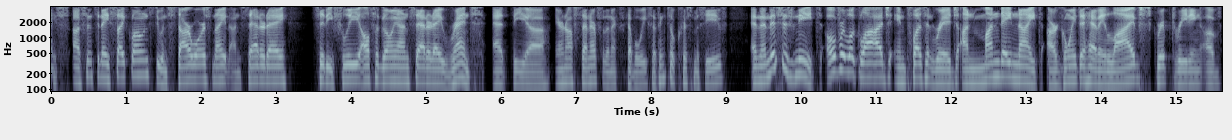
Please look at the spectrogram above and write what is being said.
Nice. Uh, Cincinnati Cyclones doing Star Wars night on Saturday. City Flea also going on Saturday. Rent at the uh, Aronoff Center for the next couple weeks, I think till Christmas Eve. And then this is neat. Overlook Lodge in Pleasant Ridge on Monday night are going to have a live script reading of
